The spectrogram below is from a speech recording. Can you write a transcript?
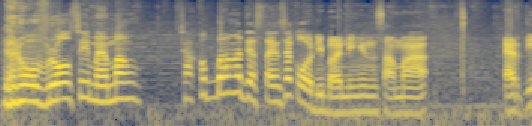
Dan overall sih memang cakep banget ya stance-nya kalau dibandingin sama R3.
